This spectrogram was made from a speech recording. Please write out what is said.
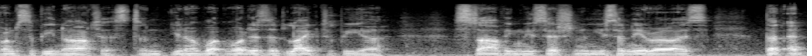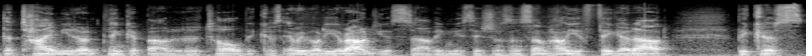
wants to be an artist, and you know, what what is it like to be a starving musician? And you suddenly realize that at the time you don't think about it at all because everybody around you is starving musicians, and somehow you figure it out because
